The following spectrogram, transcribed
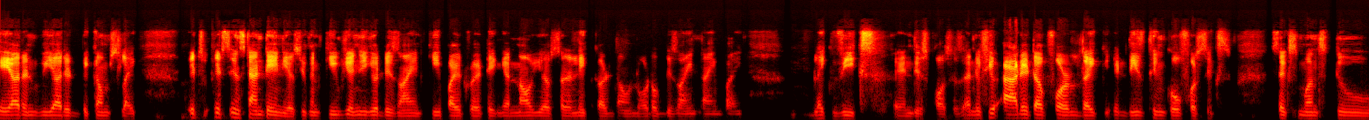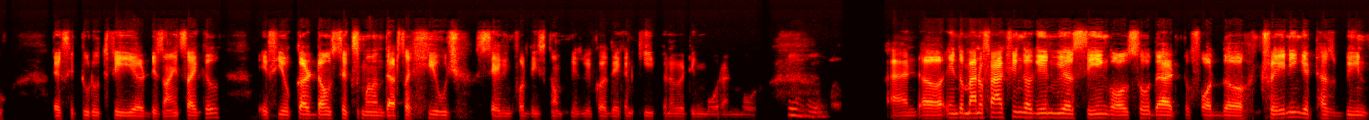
AR and VR, it becomes like, it's, it's instantaneous. You can keep changing your design, keep iterating, and now you have suddenly cut down a lot of design time by like weeks in this process. And if you add it up for like, these things go for six, six months to, let's say two to three year design cycle, if you cut down six months, that's a huge saving for these companies because they can keep innovating more and more. Mm-hmm. And uh, in the manufacturing, again, we are seeing also that for the training, it has been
